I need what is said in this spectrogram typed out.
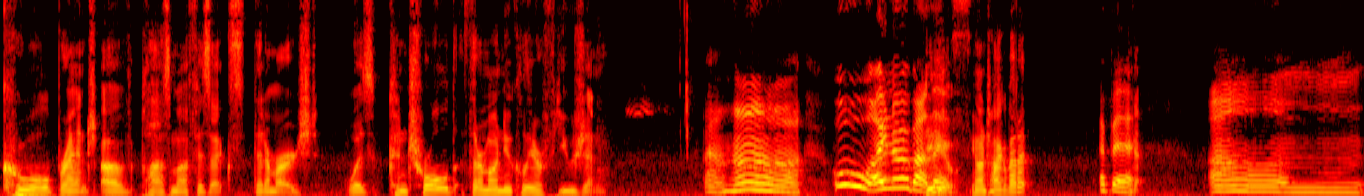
cool branch of plasma physics that emerged was controlled thermonuclear fusion. Uh huh. Oh, I know about Do you? You want to talk about it? A bit. Okay. Um.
